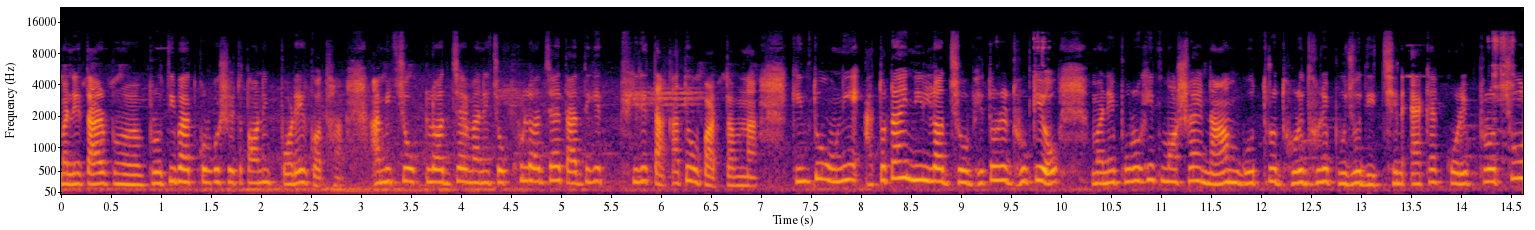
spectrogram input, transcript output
মানে তার প্রতিবাদ করব সেটা তো অনেক পরের কথা। আমি চোখ লজ্জায় মানে চক্ষু লজ্জায় তার দিকে ফিরে তাকাতেও পারতাম না। কিন্তু উনি এতটাই নির্লজ্জ, ভেতরে ঢুকেও মানে পুরোহিত মশাই নাম গোত্র ধরে ধরে পুজো দিচ্ছেন। এক এক করে প্রচুর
